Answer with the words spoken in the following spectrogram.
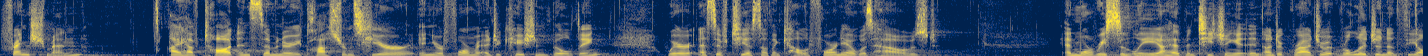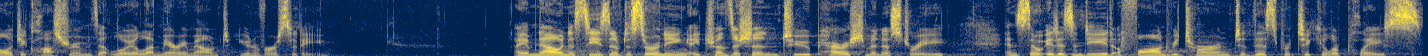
Frenchman, I have taught in seminary classrooms here in your former education building, where SFTS Southern California was housed. And more recently, I have been teaching in undergraduate religion and theology classrooms at Loyola Marymount University. I am now in a season of discerning a transition to parish ministry, and so it is indeed a fond return to this particular place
